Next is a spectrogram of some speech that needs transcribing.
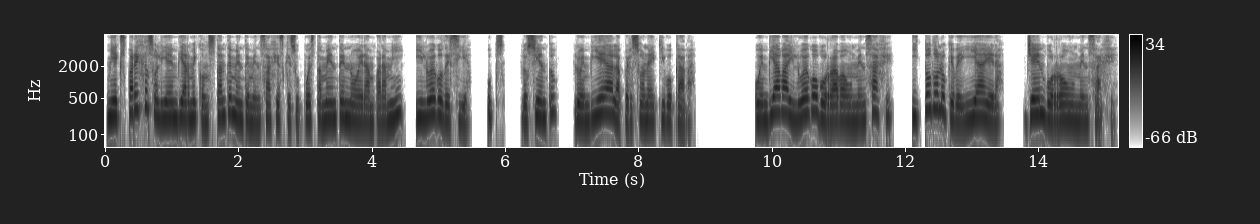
mi expareja solía enviarme constantemente mensajes que supuestamente no eran para mí, y luego decía, ups, lo siento, lo envié a la persona equivocada o enviaba y luego borraba un mensaje, y todo lo que veía era, Jen borró un mensaje.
